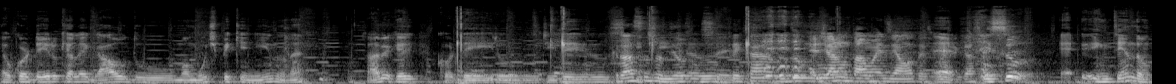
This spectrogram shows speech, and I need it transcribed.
É o cordeiro que é legal do mamute pequenino, né? Sabe aquele Cordeiro de Deus? Graças a Deus, não sei. Pecado do Ele já não tá mais em alta. É, isso, é, entendam,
